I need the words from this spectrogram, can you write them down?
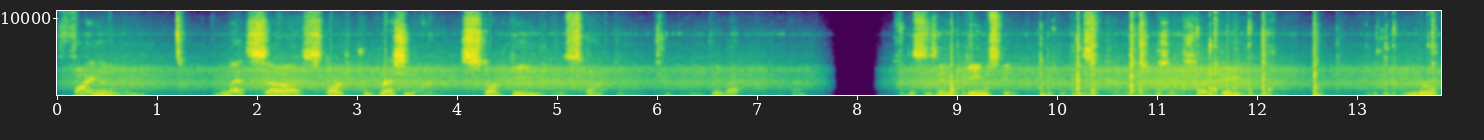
Finally, let's uh, start progressing our start game and stop game to the level. Okay. So this is a game state piece of code. So this start game. Main group.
